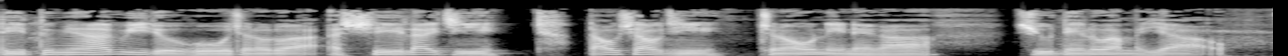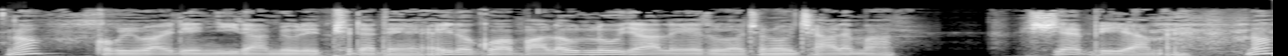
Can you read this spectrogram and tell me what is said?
ဒီသူများဗီဒီယိုကိုကျွန်တော်တို့ကအရှည်လိုက်ကြီးတောက်လျှောက်ကြီးကျွန်တော်တို့အနေနဲ့ကယူတင်လို့ကမရအောင်နော် copyright တွေညှိတာမျိုးတွေဖြစ်တတ်တယ်အဲ့တော့ကိုကဘာလုပ်လို့ရလဲဆိုတော့ကျွန်တော်ဂျားထဲမှာ ရက်ပေးရမယ်နော်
